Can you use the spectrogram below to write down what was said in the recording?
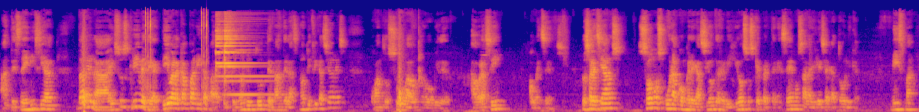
Antes de iniciar, dale like, suscríbete y activa la campanita para que el señor YouTube te mande las notificaciones cuando suba un nuevo video. Ahora sí, comencemos. Los salesianos somos una congregación de religiosos que pertenecemos a la Iglesia Católica, misma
